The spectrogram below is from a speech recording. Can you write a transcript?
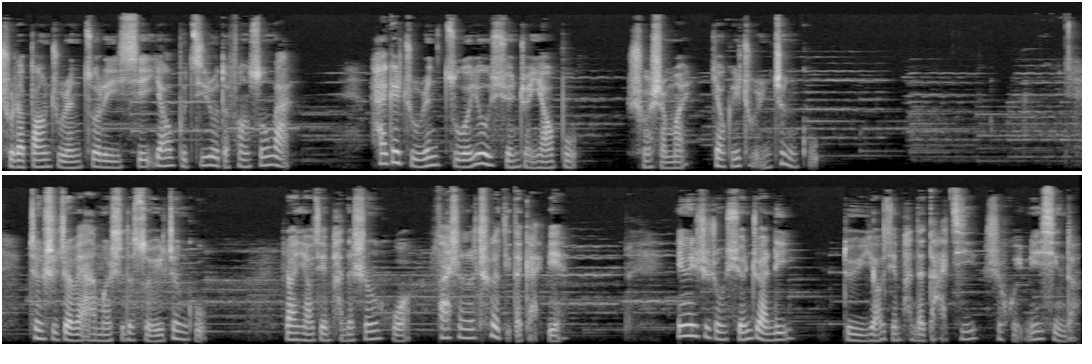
除了帮主人做了一些腰部肌肉的放松外，还给主人左右旋转腰部，说什么要给主人正骨。正是这位按摩师的所谓正骨，让腰间盘的生活发生了彻底的改变。因为这种旋转力对于腰间盘的打击是毁灭性的，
